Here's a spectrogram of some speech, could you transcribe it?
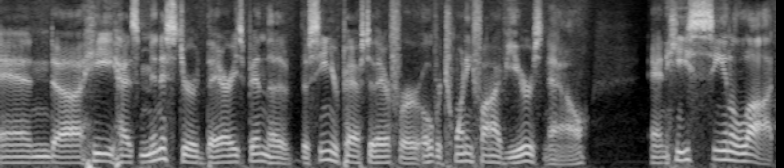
and uh, he has ministered there. He's been the, the senior pastor there for over 25 years now, and he's seen a lot.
